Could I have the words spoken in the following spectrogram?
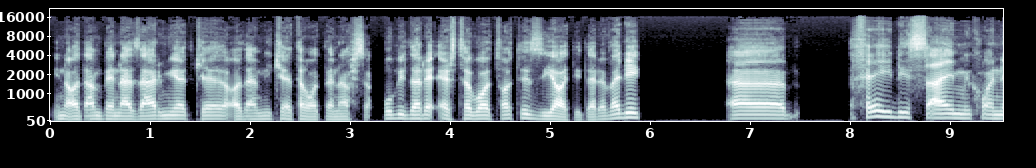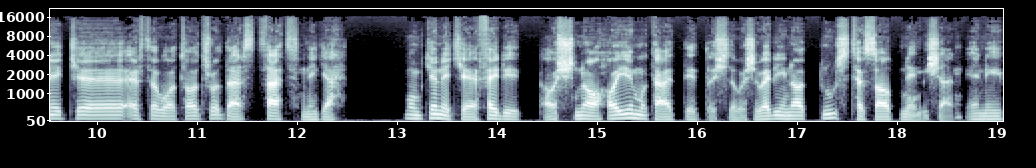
این آدم به نظر میاد که آدمی که اعتماد به نفس خوبی داره ارتباطات زیادی داره. ولی خیلی سعی می‌کنه که ارتباطات رو در سطح نگه. ممکنه که خیلی آشناهای متعدد داشته باشه ولی اینا دوست حساب نمیشن. یعنی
